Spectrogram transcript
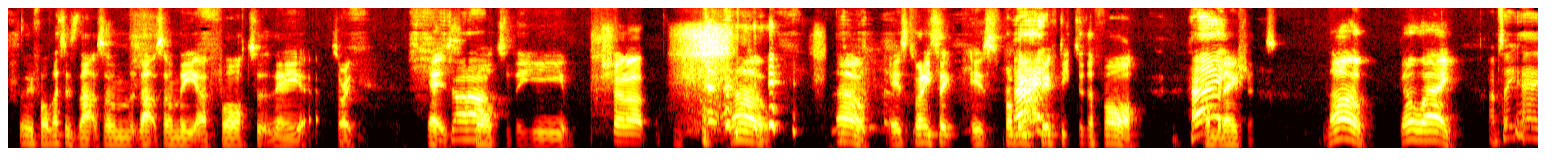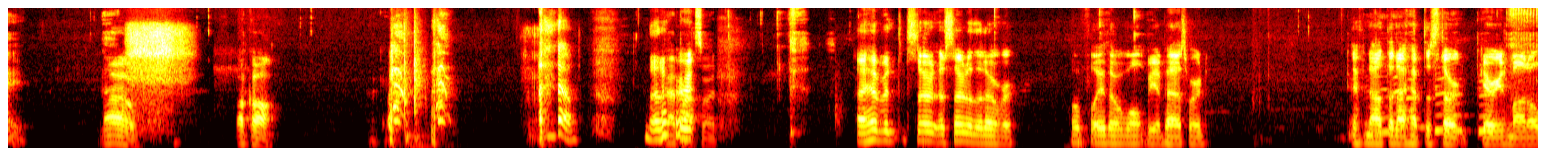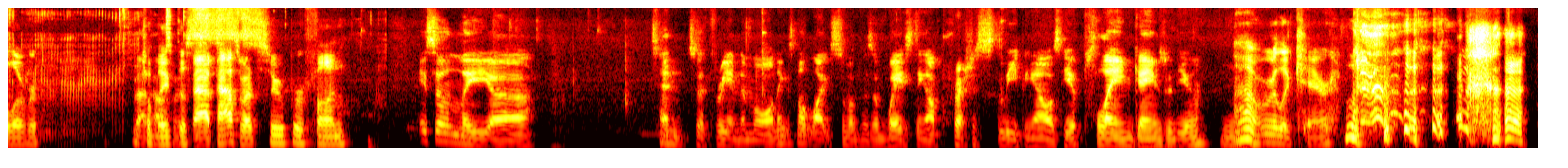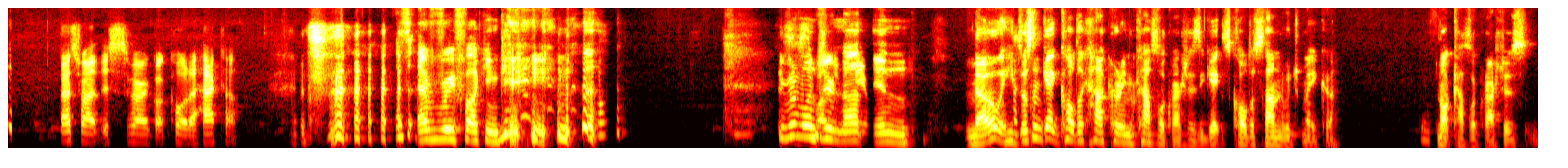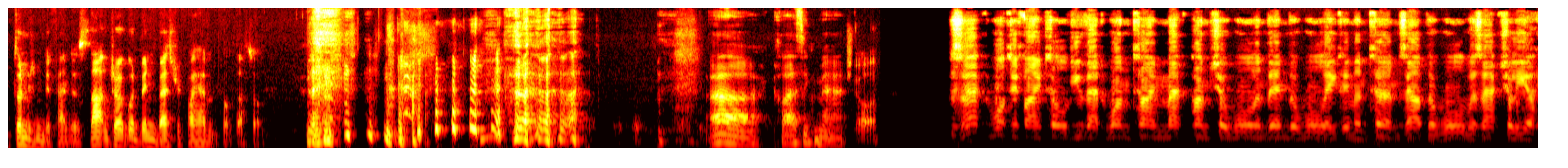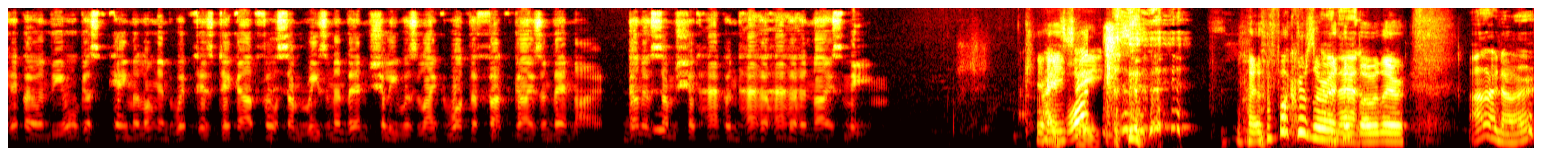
It's only four letters. That's um. That's only a four to the. Sorry. Yeah, it's Shut four up. to the. Shut up. No, no. It's twenty six. It's probably Hey! fifty to the four Hey! combinations. No, go away. I'm saying hey. No, fuck off. that Bad hurt. password. I haven't started, started that over. Hopefully there won't be a password. If not, then I have to start Garry's Mod all over. Bad To make this Bad password. super fun. It's only uh, ten to three in the morning. It's not like some of us are wasting our precious sleeping hours here playing games with you. I don't really care. That's right. This is where I got called a hacker. That's every fucking game. Even is ones you're not game- in. No, he doesn't get called a hacker in Castle Crashers. He gets called a sandwich maker. Not Castle Crashers, Dungeon Defenders. That joke would have been better if I hadn't put that up. ah, classic match. Sure. Zach, what if I told you that one time Matt punched a wall and then the wall ate him and turns out the wall was actually a hippo and the August came along and whipped his dick out for some reason and then Chilly was like what the fuck guys and then I don't know some shit happened ha ha ha ha nice meme. I Okay. see. Why the fuck was there a And then- hippo there? I don't know.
